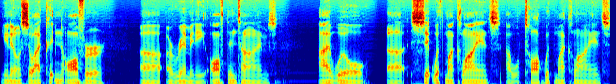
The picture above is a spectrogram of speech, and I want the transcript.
You know, so I couldn't offer uh, a remedy. Oftentimes, I will uh, sit with my clients, I will talk with my clients,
